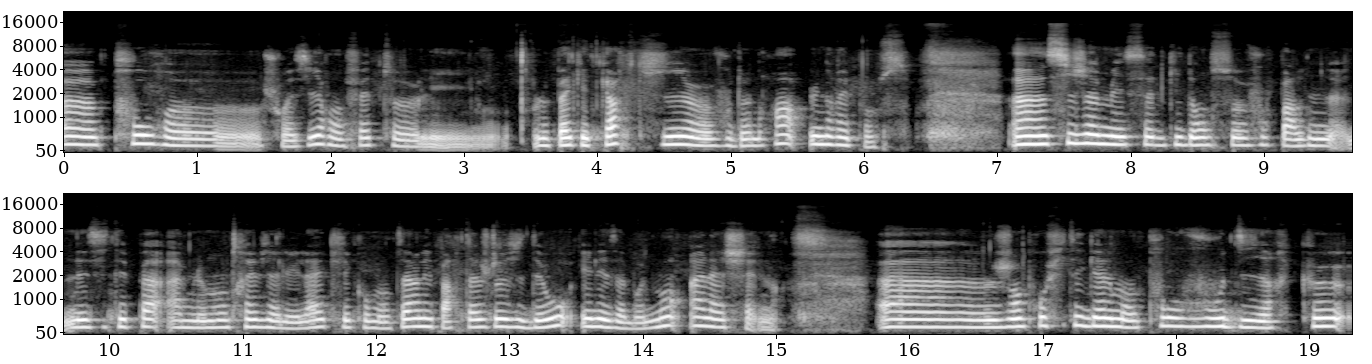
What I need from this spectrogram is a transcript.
Euh, pour euh, choisir en fait euh, le paquet de cartes qui vous donnera une réponse. si jamais cette guidance vous parle, n'hésitez pas à me le montrer via les likes, les commentaires, les partages de vidéos et les abonnements à la chaîne. J'en profite également pour vous dire que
